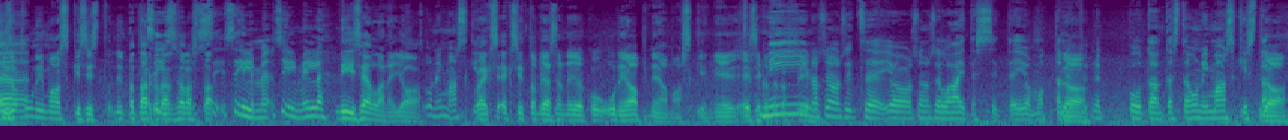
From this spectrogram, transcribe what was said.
Siis on unimaski, siis nyt mä tarkoitan siis sellaista... si- silme, silmille Niin sellainen, joo. unimaski. Eikö, eikö sitten ole vielä sellainen joku uniapneamaski, niin ei, ei sekoiteta Niin, siihen. no se on sitten se, joo, se on se laite sitten jo, mutta Joo. nyt, nyt puhutaan tästä unimaskista. Joo.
